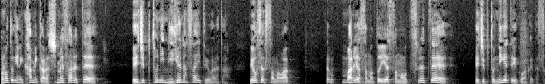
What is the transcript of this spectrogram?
その時に神から示されてエジプトに逃げなさいと言われた。ヨセフ様はマリア様とイエス様を連れてエジプトに逃げていくわけです。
